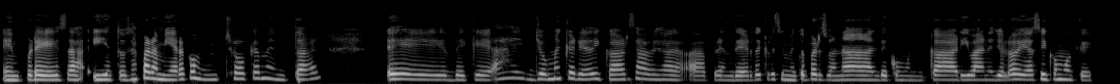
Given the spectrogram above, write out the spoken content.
empresa. Y entonces para mí era como un choque mental eh, de que, ay, yo me quería dedicar, ¿sabes?, a, aprender de crecimiento personal, de comunicar, y bueno, yo lo veía así como que,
